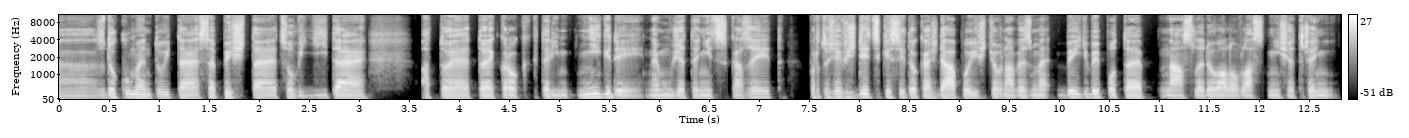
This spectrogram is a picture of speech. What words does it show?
eh, zdokumentujte, sepište, co vidíte a to je, to je krok, kterým nikdy nemůžete nic zkazit, protože vždycky si to každá pojišťovna vezme, byť by poté následovalo vlastní šetření.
